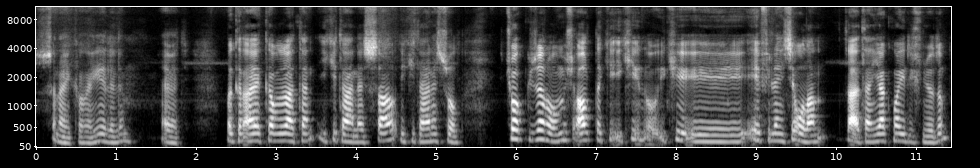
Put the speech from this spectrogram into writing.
Sniper'a gelelim. Evet. Bakın ayakkabı zaten iki tane sağ, iki tane sol. Çok güzel olmuş. Alttaki iki, iki e, F olan zaten yakmayı düşünüyordum.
